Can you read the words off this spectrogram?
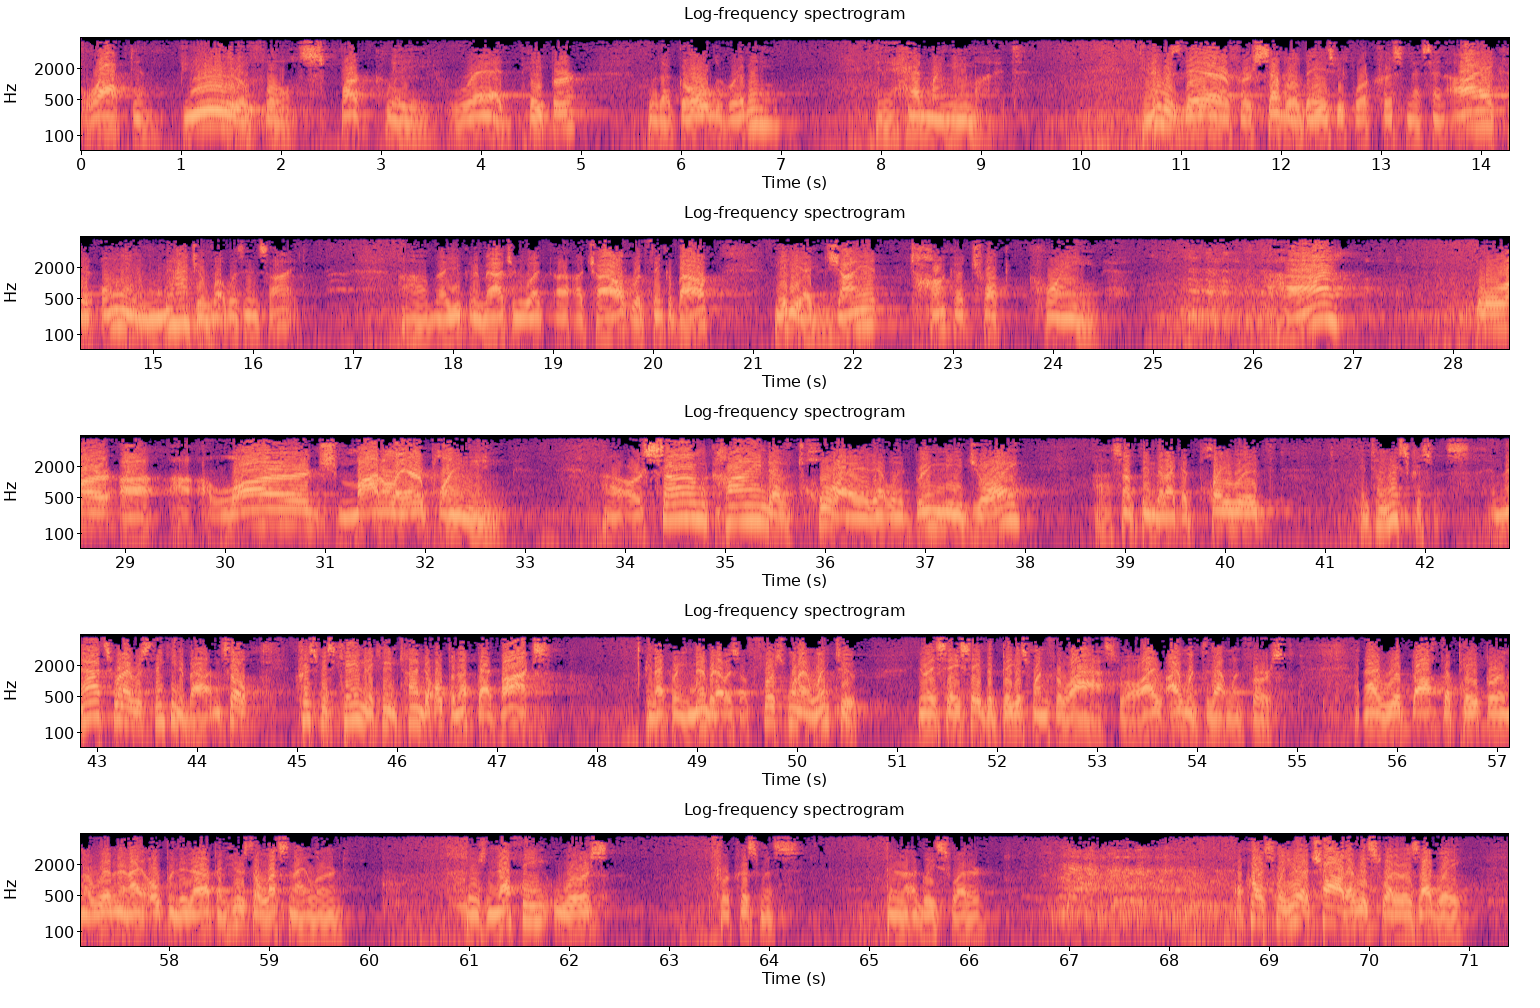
wrapped in beautiful, sparkly red paper with a gold ribbon, and it had my name on it. And it was there for several days before Christmas, and I could only imagine what was inside. Um, now you can imagine what a, a child would think about. Maybe a giant Tonka truck crane. Uh-huh or a, a, a large model airplane uh, or some kind of toy that would bring me joy, uh, something that I could play with until next Christmas. And that's what I was thinking about. And so Christmas came and it came time to open up that box. And I can remember that was the first one I went to. You know, they say, save the biggest one for last. Well, I, I went to that one first. And I ripped off the paper and the ribbon and I opened it up and here's the lesson I learned. There's nothing worse for Christmas than an ugly sweater. of course, when you're a child, every sweater is ugly.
